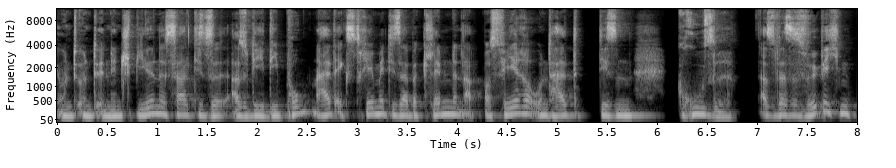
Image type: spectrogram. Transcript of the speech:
Und, und in den Spielen ist halt diese, also die, die punkten halt extrem mit dieser beklemmenden Atmosphäre und halt diesen Grusel. Also das ist wirklich ein,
